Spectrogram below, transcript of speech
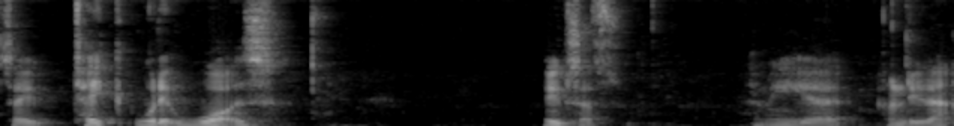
So take what it was. Oops, I've, let me uh, undo that.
